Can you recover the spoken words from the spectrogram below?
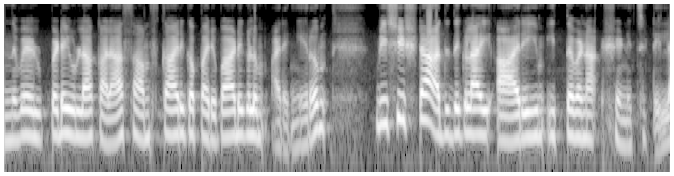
എന്നിവ ഉൾപ്പെടെയുള്ള കലാ സാംസ്കാരിക പരിപാടികളും അരങ്ങേറും. വിശിഷ്ട അതിഥികളായി ആരെയും ഇത്തവണ ക്ഷണിച്ചിട്ടില്ല.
